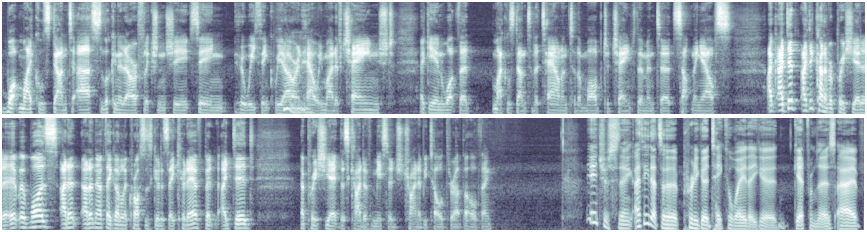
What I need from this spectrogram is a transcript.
what Michael's done to us, looking at our reflection, she, seeing who we think we are and hmm. how we might have changed. Again, what the Michael's done to the town and to the mob to change them into something else. I, I did I did kind of appreciate it. it. It was I don't I don't know if they got it across as good as they could have, but I did appreciate this kind of message trying to be told throughout the whole thing. Interesting. I think that's a pretty good takeaway that you could get from this. I've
